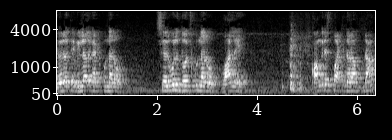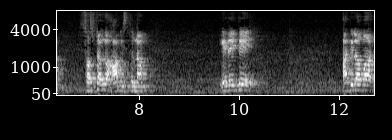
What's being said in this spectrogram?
ఎవరైతే విల్లాలు కట్టుకున్నారో చెరువులు దోచుకున్నారో వాళ్ళే కాంగ్రెస్ పార్టీ తరఫున స్పష్టంగా హామీస్తున్నాం. ఏదైతే ఆదిలాబాద్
